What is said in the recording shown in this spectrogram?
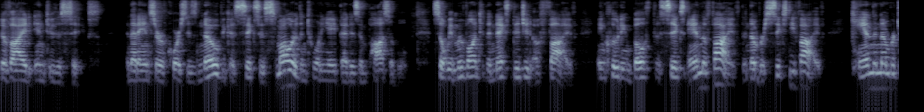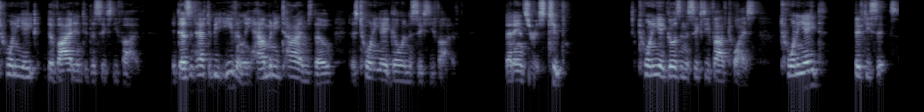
divide into the 6? And that answer, of course, is no, because 6 is smaller than 28. That is impossible. So we move on to the next digit of 5, including both the 6 and the 5, the number 65. Can the number 28 divide into the 65? It doesn't have to be evenly. How many times, though, does 28 go into 65? That answer is 2. 28 goes into 65 twice. 28, 56.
